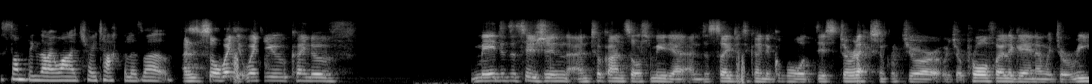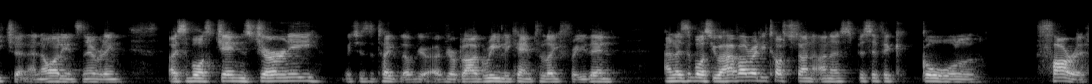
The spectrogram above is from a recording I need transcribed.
something that I want to try tackle as well. And so when when you kind of made the decision and took on social media and decided to kind of go this direction with your with your profile again and with your reach and, and audience and everything, I suppose Jen's journey, which is the title of your of your blog, really came to life for you then. And I suppose you have already touched on on a specific goal for it,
